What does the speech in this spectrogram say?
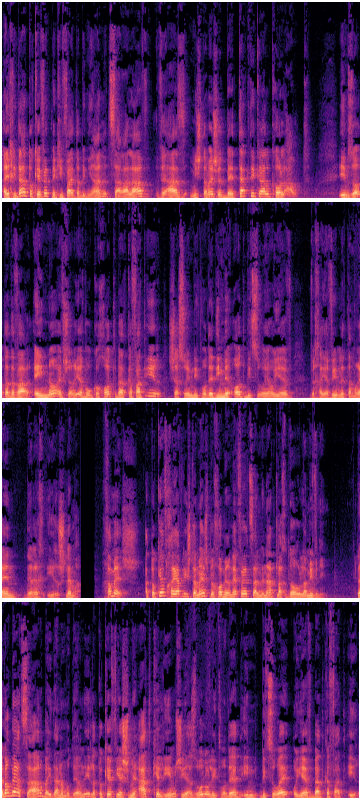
היחידה התוקפת מקיפה את הבניין, צרה עליו, ואז משתמשת ב-Tactical Call Out. עם זאת, הדבר אינו אפשרי עבור כוחות בהתקפת עיר, שעשויים להתמודד עם מאות ביצורי אויב, וחייבים לתמרן דרך עיר שלמה. 5. התוקף חייב להשתמש בחומר נפץ על מנת לחדור למבנים. למרבה הצער, בעידן המודרני, לתוקף יש מעט כלים שיעזרו לו להתמודד עם ביצורי אויב בהתקפת עיר.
